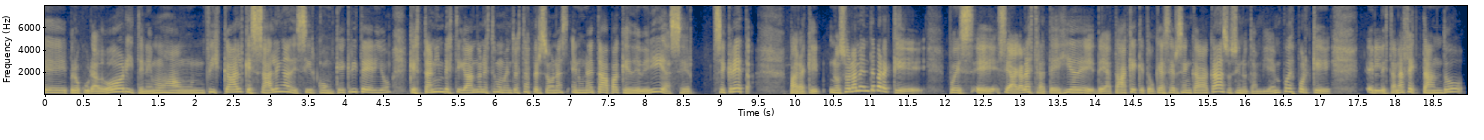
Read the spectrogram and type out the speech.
eh, procurador y tenemos a un fiscal que salen a decir con qué criterio que están investigando en este momento a estas personas en una etapa que debería ser secreta, para que, no solamente para que pues eh, se haga la estrategia de, de, ataque que toque hacerse en cada caso, sino también pues porque eh, le están afectando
